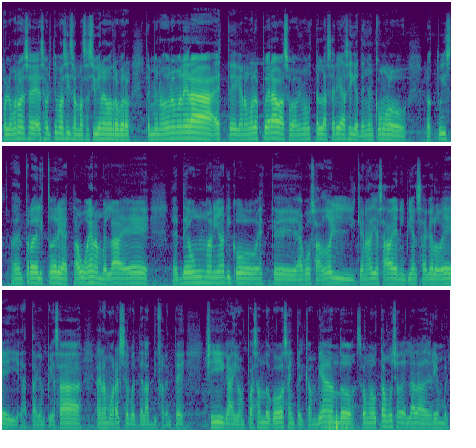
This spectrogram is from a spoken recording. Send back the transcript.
por lo menos ese, esa última season, no sé si viene otro, pero terminó de una manera este que no me lo esperaba. So, a mí me gustan las series así, que tengan como los, los twists adentro de la historia. Está buena, en verdad. Es, es de un maniático este acosador que nadie sabe ni piensa que lo es y hasta que empieza a enamorarse pues de las diferentes chicas y van pasando cosas, intercambiando. Eso me gusta mucho de verdad la de Brienberg.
